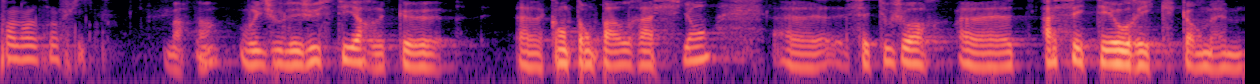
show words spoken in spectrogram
pendant le conflit. Martin? Oui, je voulais juste dire que quand on parle ration, c'est toujours assez théorique quand même.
